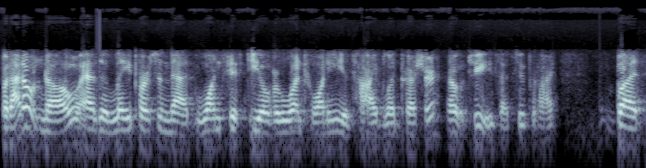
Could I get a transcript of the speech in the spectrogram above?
but I don't know as a layperson that 150 over 120 is high blood pressure. Oh, geez, that's super high. But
